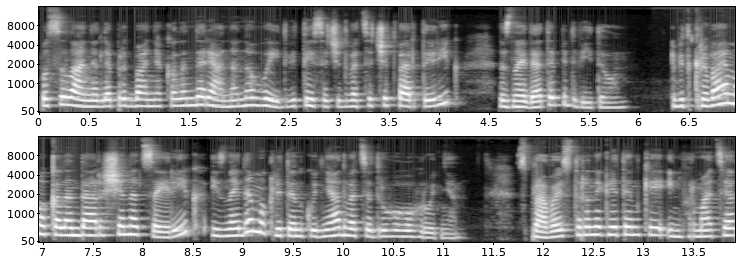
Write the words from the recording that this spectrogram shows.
Посилання для придбання календаря на новий 2024 рік знайдете під відео. Відкриваємо календар ще на цей рік і знайдемо клітинку дня 22 грудня. З правої сторони клітинки інформація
